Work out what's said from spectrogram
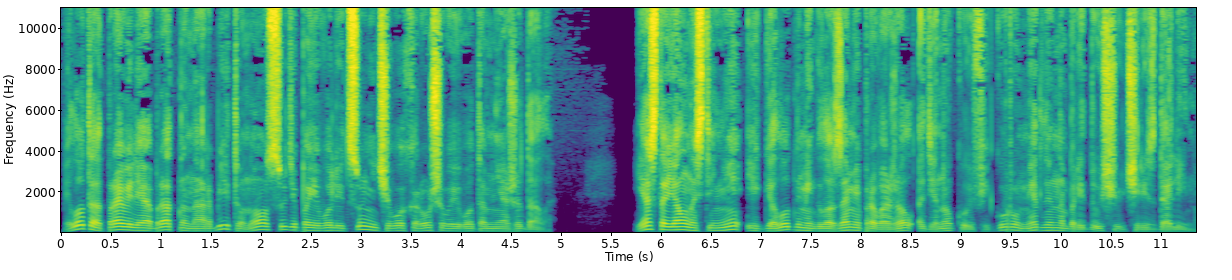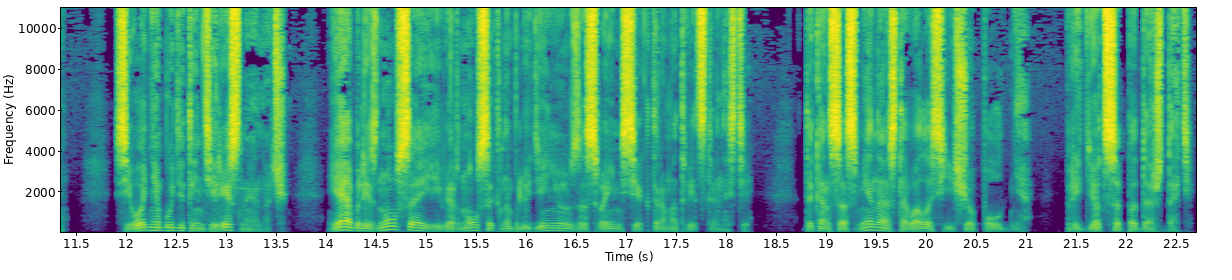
Пилота отправили обратно на орбиту, но, судя по его лицу, ничего хорошего его там не ожидало. Я стоял на стене и голодными глазами провожал одинокую фигуру, медленно бредущую через долину. Сегодня будет интересная ночь. Я облизнулся и вернулся к наблюдению за своим сектором ответственности. До конца смены оставалось еще полдня. Придется подождать.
